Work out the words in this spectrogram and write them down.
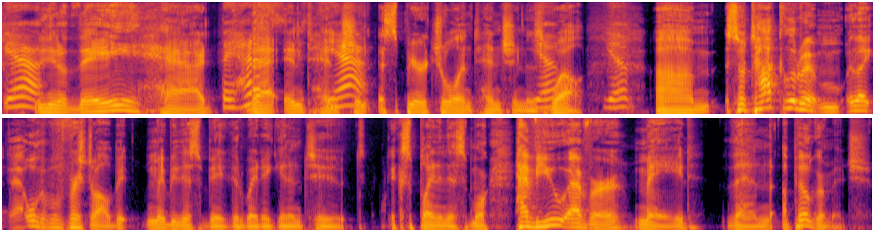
yeah. you know, they had, They had that s- intention, yeah. a spiritual intention as Yep, well. Yep. Um, so talk a little bit, like, well, first of all, maybe this would be a good way to get into explaining this more. Have you ever made then a pilgrimage?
